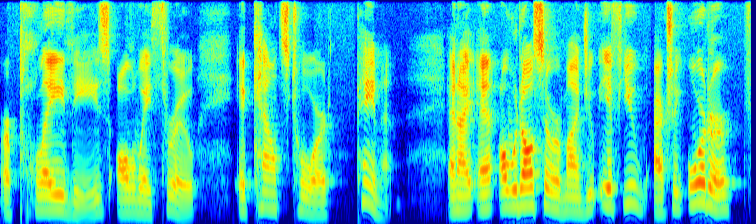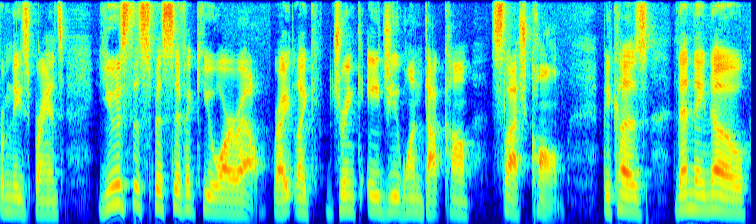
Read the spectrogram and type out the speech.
or play these all the way through, it counts toward payment. And I, and I would also remind you if you actually order from these brands, use the specific URL, right? Like drinkag1.com slash calm, because then they know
